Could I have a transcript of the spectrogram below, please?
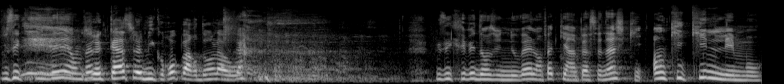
Vous écrivez en fait... Je casse le micro, pardon, là-haut. Vous écrivez dans une nouvelle, en fait, qu'il y a un personnage qui enquiquine les mots.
